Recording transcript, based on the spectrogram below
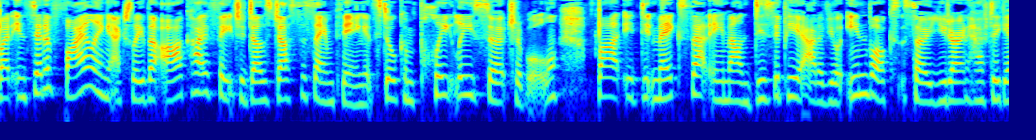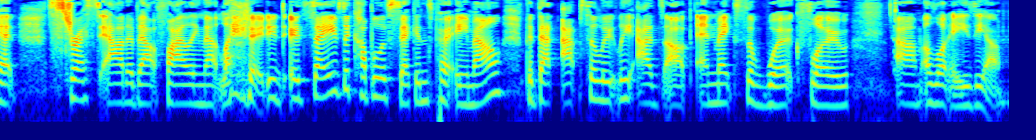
But instead of filing, actually, the archive feature does just the same thing. It's still completely searchable, but it makes that email disappear out of your inbox so you don't have to get stressed out about filing that later. It, it saves a couple of seconds per email, but that absolutely adds up and makes the workflow um, a lot easier.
